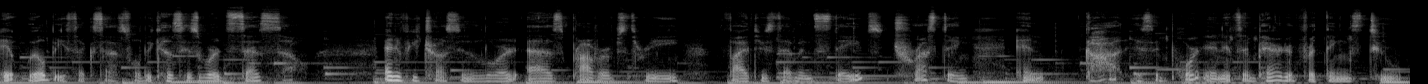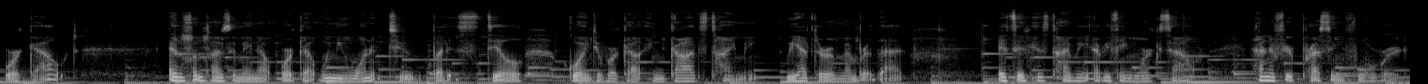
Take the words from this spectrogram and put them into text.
it will be successful because His Word says so. And if you trust in the Lord, as Proverbs 3 5 through 7 states, trusting in God is important. It's imperative for things to work out. And sometimes it may not work out when you want it to, but it's still going to work out in God's timing. We have to remember that. It's in His timing, everything works out. And if you're pressing forward,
